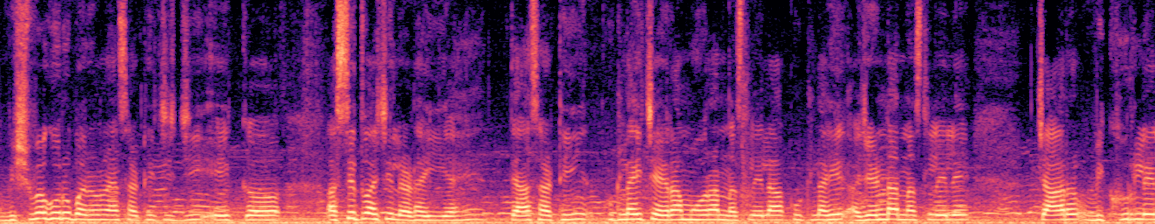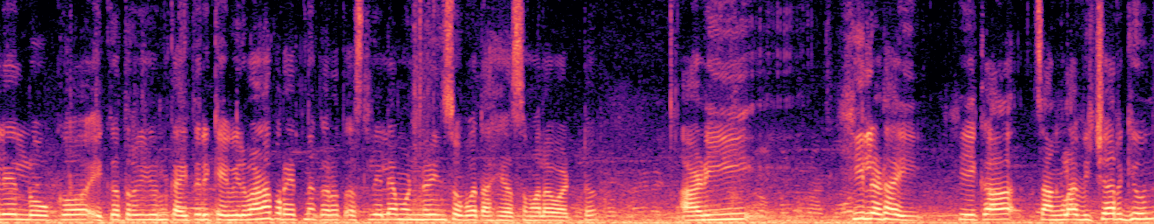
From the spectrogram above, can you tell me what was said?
विश्वगुरू बनवण्यासाठीची जी एक अस्तित्वाची लढाई आहे त्यासाठी कुठलाही चेहरा मोहरा नसलेला कुठलाही अजेंडा नसलेले चार विखुरलेले लोक एकत्र येऊन काहीतरी केविलवाणा प्रयत्न करत असलेल्या मंडळींसोबत आहे असं मला वाटतं. आणि ही लढाई ही एका चांगला विचार घेऊन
